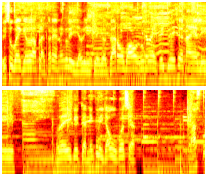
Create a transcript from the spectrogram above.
વિશુભાઈ કે હવે આપણા ઘરે નીકળી જવી કે ગારો બાવો થઈ ગયો છે ને અહીંયાલી હવે એ કે નીકળી જવું પડશે. નાસ્તો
